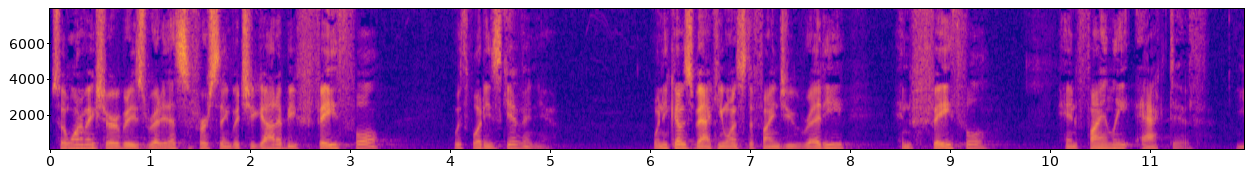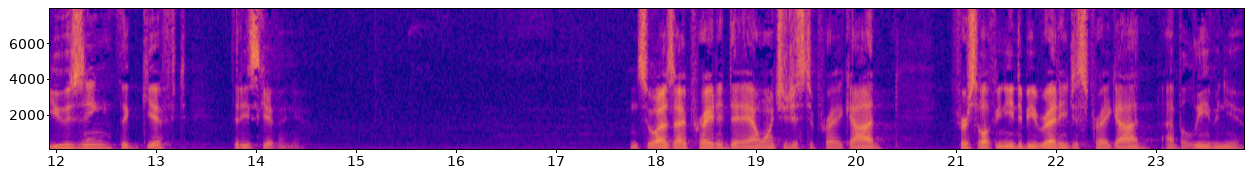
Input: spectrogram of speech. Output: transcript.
So I want to make sure everybody's ready. That's the first thing. But you got to be faithful with what He's given you. When He comes back, He wants to find you ready and faithful and finally active, using the gift that He's given you. And so, as I pray today, I want you just to pray God, first of all, if you need to be ready, just pray God, I believe in you.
